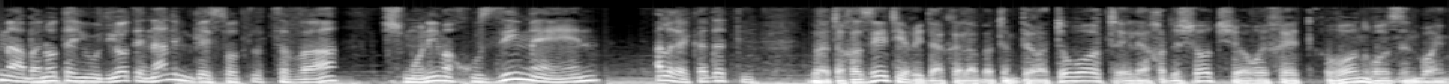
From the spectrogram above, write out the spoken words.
מהבנות היהודיות אינן מתגייסות לצבא, 80% מהן על רקע דתי. והתחזית ירידה קלה בטמפרטורות, אלה החדשות שעורכת רון רוזנבוים.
